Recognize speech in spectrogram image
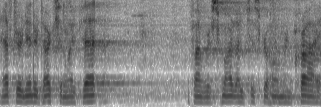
After an introduction like that, if I were smart, I'd just go home and cry.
